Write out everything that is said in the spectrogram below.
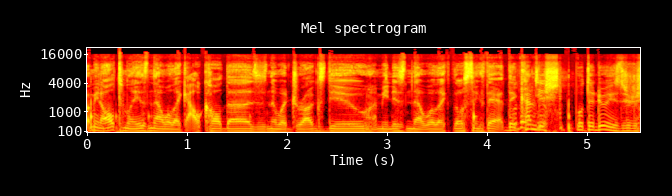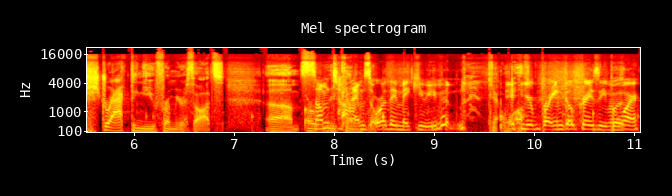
I mean, ultimately, isn't that what like alcohol does? Isn't that what drugs do? I mean, isn't that what like those things? They they they kind of just what they're doing is they're distracting you from your thoughts. Um, or you kind of- Sometimes, or they make you even Yeah, well, your brain go crazy even more.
